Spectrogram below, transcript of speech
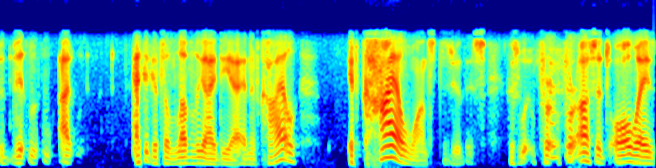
the, I I think it's a lovely idea, and if Kyle if Kyle wants to do this, because for Mhm. for us it's always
